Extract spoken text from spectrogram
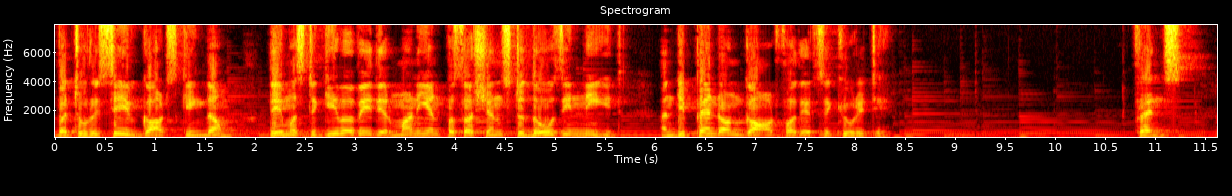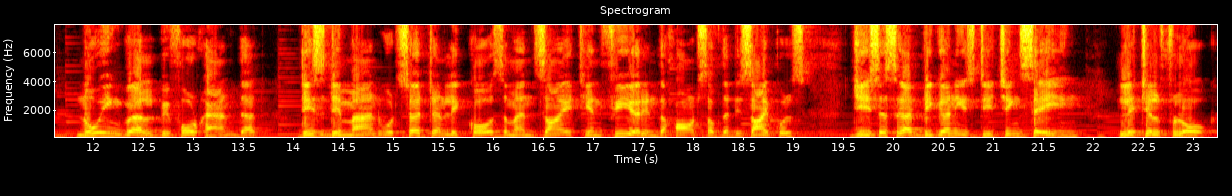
But to receive God's kingdom, they must give away their money and possessions to those in need and depend on God for their security. Friends, knowing well beforehand that this demand would certainly cause some anxiety and fear in the hearts of the disciples, Jesus had begun his teaching saying, Little flock,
